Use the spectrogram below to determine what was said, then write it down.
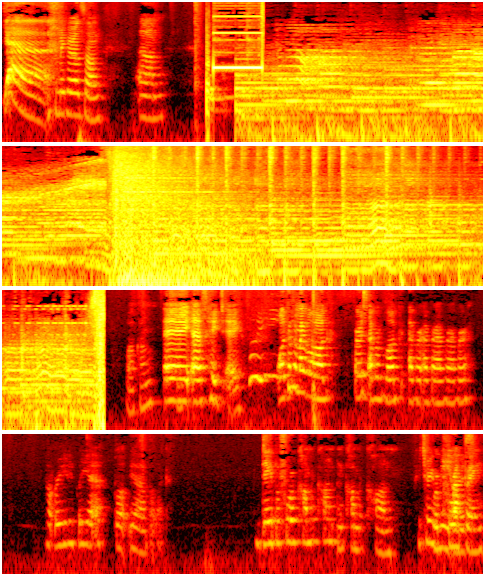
Yeah. Should make our own song. Um. A S H A. Welcome to my vlog. First ever vlog ever, ever, ever, ever. Not really, but yeah. But yeah, but like day before Comic Con and Comic Con. Featuring We're me. prepping. obviously.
